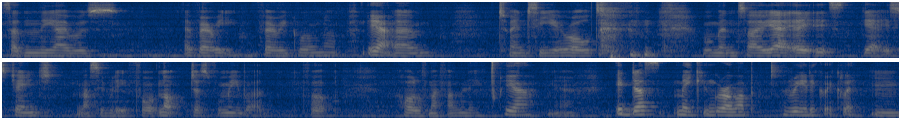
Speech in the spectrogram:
suddenly I was a very very grown up Yeah. um, 20 year old woman so yeah it's yeah it's changed massively for not just for me but for whole of my family yeah. yeah It does make you grow up really quickly mm.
